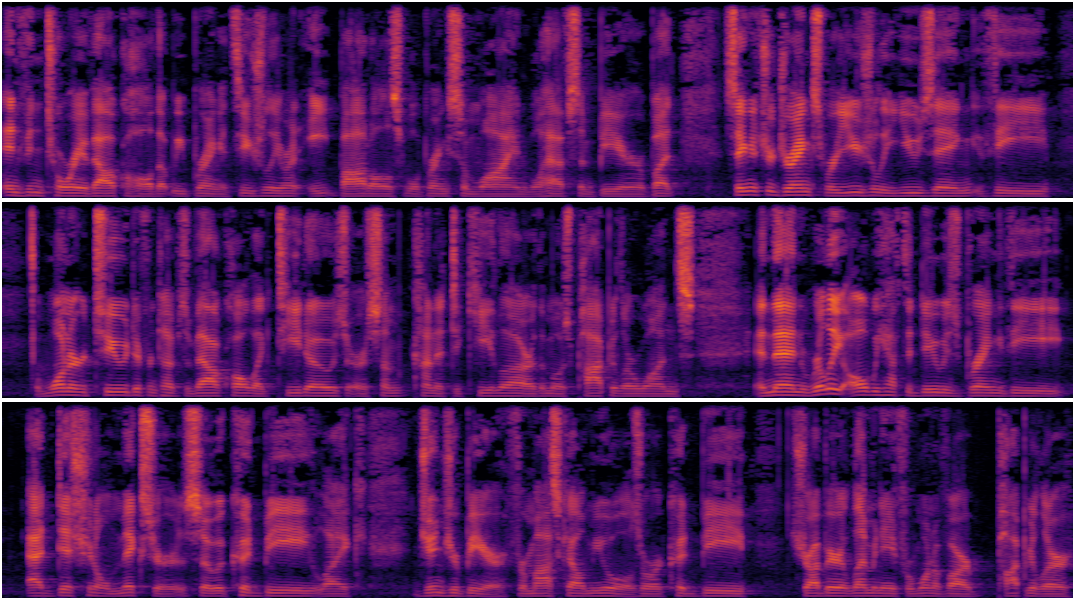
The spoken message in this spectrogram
inventory of alcohol that we bring. It's usually around eight bottles. We'll bring some wine, we'll have some beer. But signature drinks, we're usually using the one or two different types of alcohol, like Tito's or some kind of tequila, are the most popular ones. And then really all we have to do is bring the additional mixers. So it could be like ginger beer for Moscow Mules, or it could be strawberry lemonade for one of our popular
